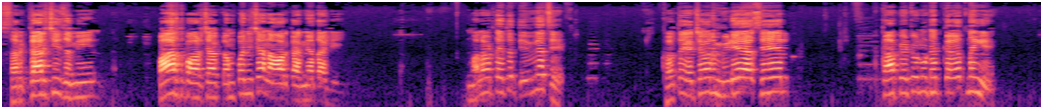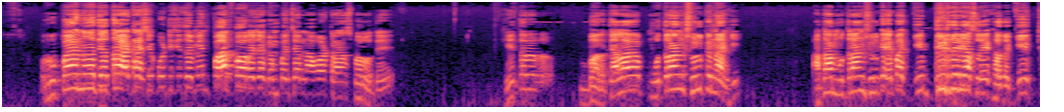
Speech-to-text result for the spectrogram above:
सरकारची जमीन पार्थ पॉवरच्या कंपनीच्या नावावर करण्यात आली. मला वाटतं याचं दिव्यच आहे. खर तर याच्यावर मीडिया असेल का पेटून उठत कळत नाहीये. रुपया न देता अठराशे कोटीची जमीन पाच पवाराच्या कंपनीच्या नावावर ट्रान्सफर होते. हे तर बर त्याला मुद्रांक शुल्क नाही. आता मुद्रांक शुल्क हे पा गिफ्ट दीड जरी असलं एखादं गिफ्ट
